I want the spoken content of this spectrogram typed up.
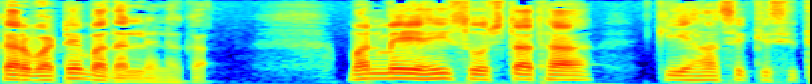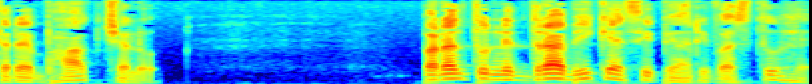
करवटें बदलने लगा। मन में यही सोचता था कि यहाँ से किसी तरह भाग चलो। परंतु निद्रा भी कैसी प्यारी वस्तु है।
